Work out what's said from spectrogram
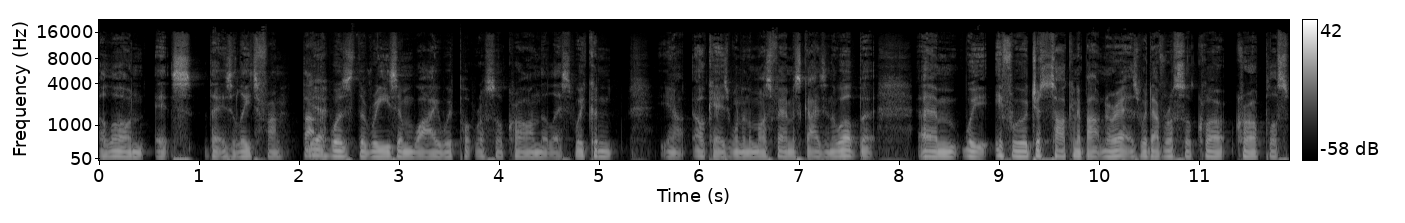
alone. It's that he's a Leeds fan. That Yeah. was the reason why we put Russell Crowe on the list. We couldn't, you know, okay, he's one of the most famous guys in the world, but um, we if we were just talking about narrators, we'd have Russell Crowe, Crowe plus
